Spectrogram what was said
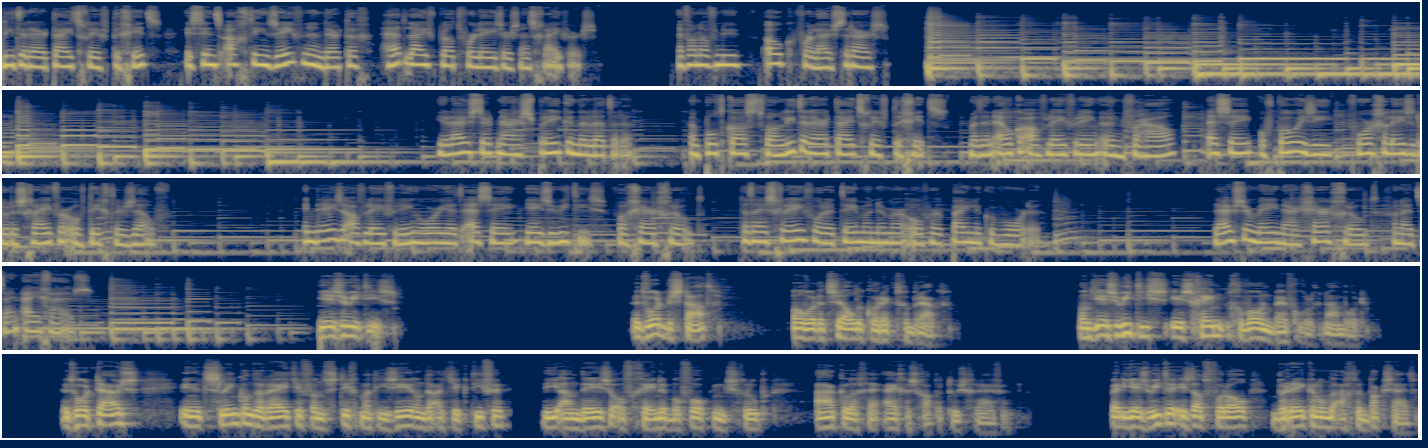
Literair tijdschrift De Gids is sinds 1837 het lijfblad voor lezers en schrijvers. En vanaf nu ook voor luisteraars. Je luistert naar Sprekende Letteren, een podcast van literair tijdschrift De Gids, met in elke aflevering een verhaal, essay of poëzie voorgelezen door de schrijver of dichter zelf. In deze aflevering hoor je het essay Jezuïtisch van Ger Groot, dat hij schreef voor het themanummer over pijnlijke woorden. Luister mee naar Ger Groot vanuit zijn eigen huis. Jezuïtisch. Het woord bestaat, al wordt het zelden correct gebruikt. Want Jezuïtisch is geen gewoon bijvoeglijk naamwoord. Het hoort thuis in het slinkende rijtje van stigmatiserende adjectieven die aan deze of gene bevolkingsgroep akelige eigenschappen toeschrijven. Bij de Jezuïeten is dat vooral berekenende achterbaksheid.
